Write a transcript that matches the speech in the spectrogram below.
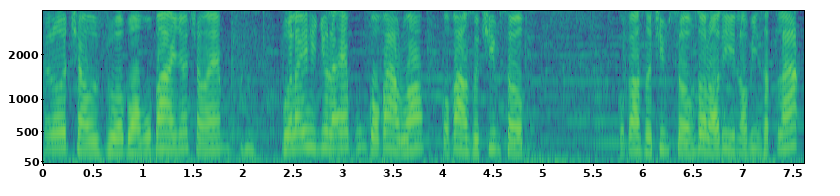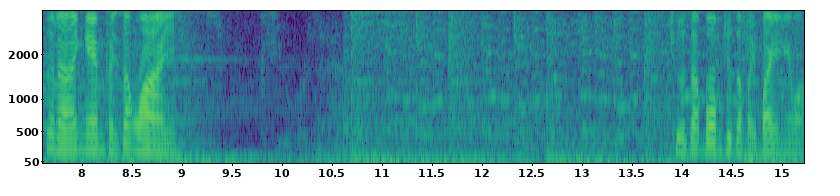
Hello, chào rùa bò mobile nhá, chào em. Vừa nãy hình như là em cũng có vào đúng không? Có vào stream sớm. Có vào stream sớm, sau đó thì nó bị giật lag Nên là anh em phải ra ngoài. Chưa ra bom, chưa ra máy bay anh em ạ.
